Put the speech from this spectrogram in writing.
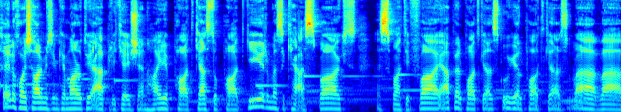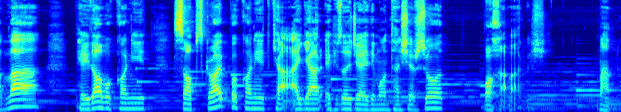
خیلی خوشحال میشیم که ما رو توی اپلیکیشن های پادکست و پادگیر مثل Castbox، Spotify، Apple Podcast، Google Podcast و و و پیدا بکنید subscribe بکنید که اگر اپیزود جدیدی منتشر شد با خبر بشید. ممنون.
